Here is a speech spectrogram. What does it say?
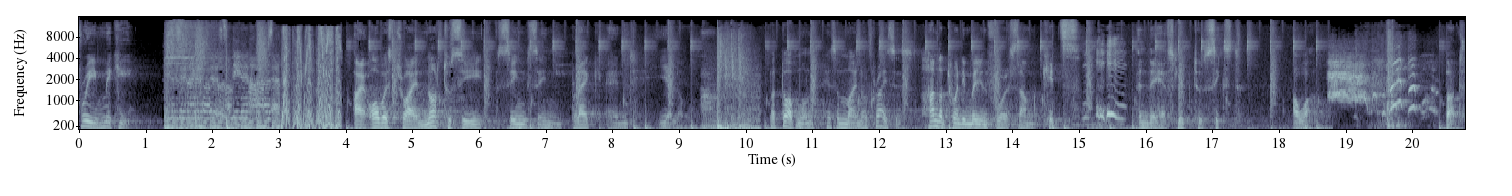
Free Mickey. I always try not to see things in black and yellow. But Dortmund has a minor crisis. 120 million for some kids. And they have slipped to sixth. Hour. But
